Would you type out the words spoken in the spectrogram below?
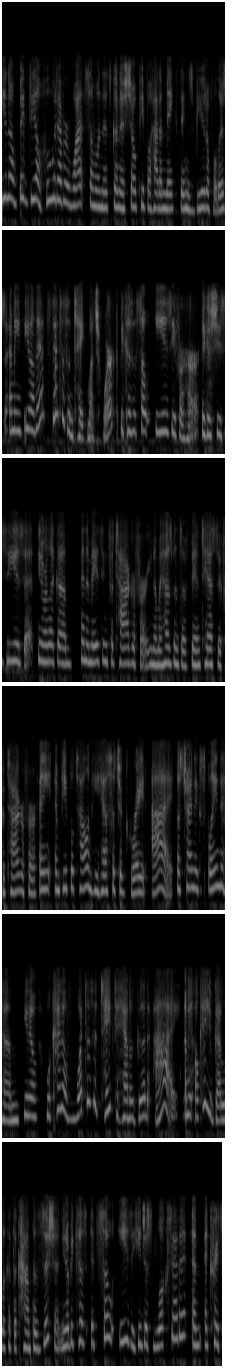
you know, big deal. Who would ever want someone that's going to show people how to make things beautiful? There's, I mean, you know, that that doesn't take much work because it's so easy for her because she sees it. You know, like a um, an amazing photographer. You know, my husband's a fantastic photographer, and he, and people tell him he has such a great eye. I was trying to explain to him, you know, well, kind of what does it take to have a good eye? I mean, okay, you've got to look at the composition, you know, because it's so easy. He just looks at it and it creates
